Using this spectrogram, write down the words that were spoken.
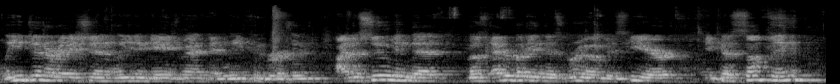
lead generation, lead engagement, and lead conversion. I'm assuming that most everybody in this room is here because something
